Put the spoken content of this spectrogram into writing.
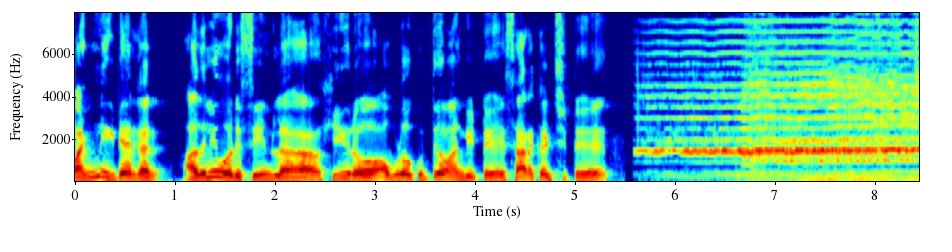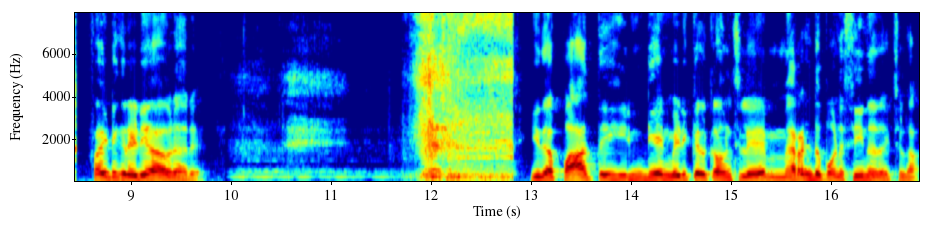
பண்ணிக்கிட்டே இருக்கார். அதுலேயும் ஒரு சீனில் ஹீரோ அவ்வளோ குத்து வாங்கிட்டு சரக்கடிச்சிட்டு ஃபைட்டுக்கு ரெடி ஆகுறாரு. இதை பார்த்து இந்தியன் மெடிக்கல் கவுன்சிலே மிரண்டு போன சீன் அது ஆக்சுவலாக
